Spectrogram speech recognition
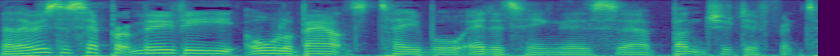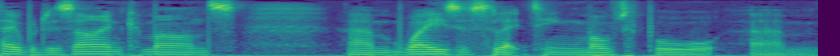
Now there is a separate movie all about table editing. There's a bunch of different table design commands, um, ways of selecting multiple um,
